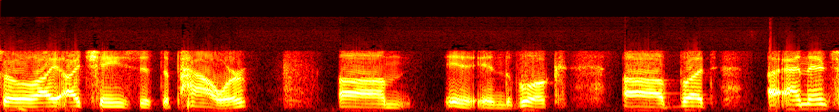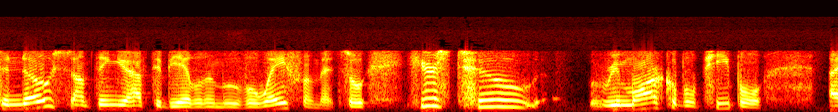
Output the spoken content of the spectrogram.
so I, I changed it to power um, in, in the book. Uh, but and then to know something, you have to be able to move away from it. So here's two remarkable people uh,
